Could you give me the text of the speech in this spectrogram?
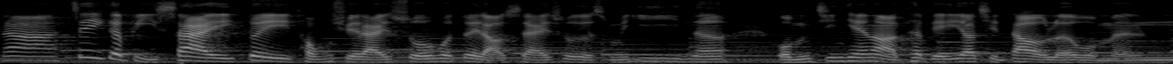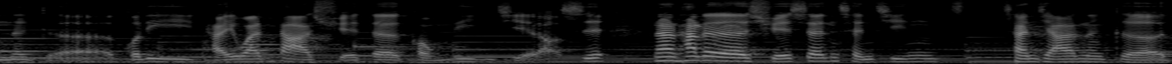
那这个比赛对同学来说，或对老师来说有什么意义呢？我们今天啊特别邀请到了我们那个国立台湾大学的孔令杰老师。那他的学生曾经参加那个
